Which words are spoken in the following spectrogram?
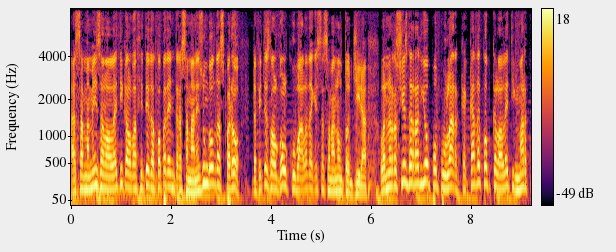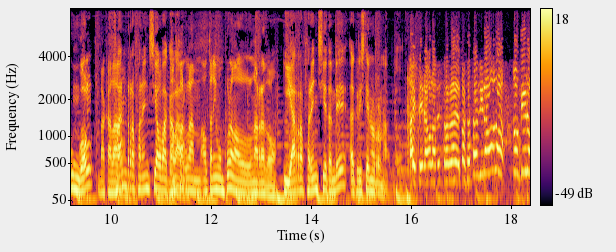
a Sant Mamés a l'Atlètic Albacete de Copa d'entre setmana. És un gol d'Esperó. De fet, és el gol Kubala d'aquesta setmana al Tot Gira. La narració és de Ràdio Popular, que cada cop que l'Atlètic marca un gol Bacalao. fan referència al Vam Bacalao. parlar, amb, el tenim un punt amb el narrador. I hi ha referència també a Cristiano Ronaldo. Está Iraola dentro del área, pasa atrás Iraola, Toquero,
